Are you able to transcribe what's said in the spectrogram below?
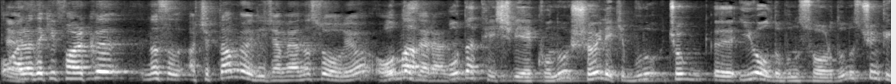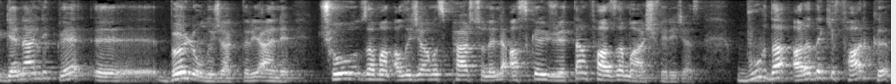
O Evet. aradaki farkı nasıl açıktan mı ödeyeceğim veya nasıl oluyor? Olmaz o da, herhalde. O da teşviğe konu. Şöyle ki bunu çok e, iyi oldu bunu sorduğunuz. Çünkü genellikle e, böyle olacaktır. Yani çoğu zaman alacağımız personele asgari ücretten fazla maaş vereceğiz. Burada aradaki farkı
